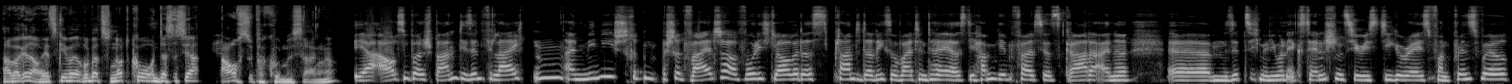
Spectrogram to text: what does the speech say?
Aber genau, jetzt gehen wir rüber zu Notco und das ist ja auch super cool, muss ich sagen. Ne? Ja, auch super spannend. Die sind vielleicht mh, hm, ein Mini-Schritt Schritt weiter, obwohl ich glaube, dass Plante da nicht so weit hinterher ist. Die haben jedenfalls jetzt gerade eine ähm, 70 Millionen Extension Series D geraced von Princeville.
